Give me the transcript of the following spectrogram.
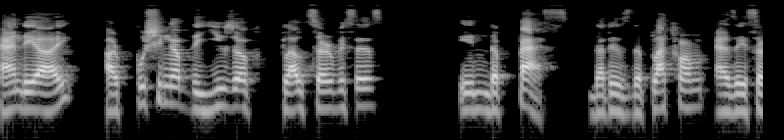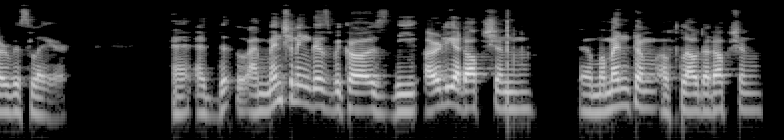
and AI are pushing up the use of cloud services in the PaaS, that is the platform as a service layer. I'm mentioning this because the early adoption uh, momentum of cloud adoption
